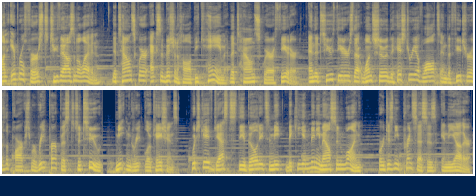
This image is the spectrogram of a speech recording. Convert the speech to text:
On April 1st, 2011, the Town Square Exhibition Hall became the Town Square Theater, and the two theaters that once showed the history of Walt and the future of the parks were repurposed to two meet and greet locations, which gave guests the ability to meet Mickey and Minnie Mouse in one or Disney princesses in the other.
